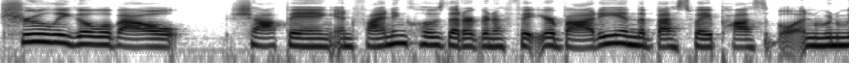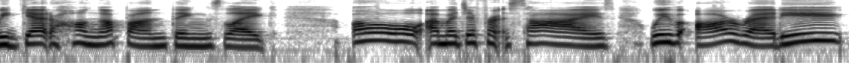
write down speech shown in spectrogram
truly go about shopping and finding clothes that are going to fit your body in the best way possible. And when we get hung up on things like, oh, I'm a different size, we've already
